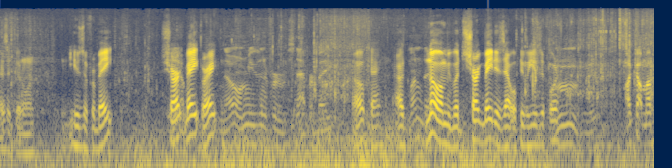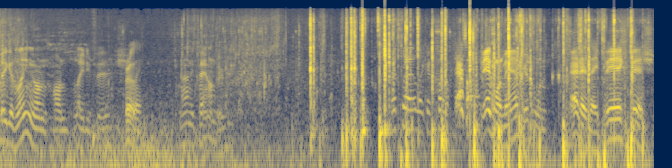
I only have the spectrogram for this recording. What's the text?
That's a good one. Use it for bait? Shark Yep. bait, right? No, I'm using it for snapper bait. Okay. I, no, I mean, but shark bait, is that what people use it for? Mm. I caught my biggest ling on, on ladyfish. Really? 90 pounder. That's what, like I caught a That's a big one, man. Good one. That is a big fish.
